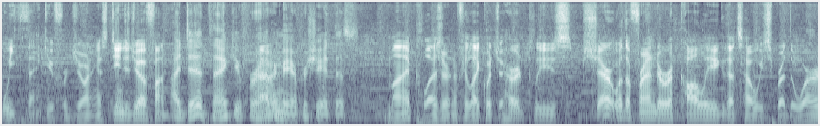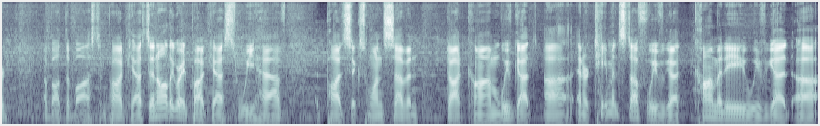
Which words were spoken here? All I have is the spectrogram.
we thank you for joining us. Dean, did you have fun? I did. Thank you for having right. me. I appreciate this. My pleasure. And if you like what you heard, please share it with a friend or a colleague. That's how we spread the word about the Boston podcast and all the great podcasts we have at bostonpodcast.com. We've got uh, entertainment stuff, we've got comedy, we've got uh,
